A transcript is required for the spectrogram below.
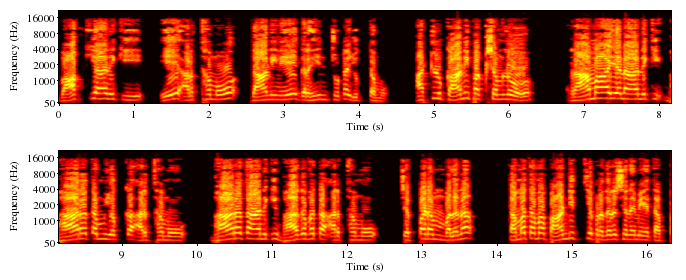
వాక్యానికి ఏ అర్థమో దానినే గ్రహించుట యుక్తము. అట్లు కాని పక్షంలో రామాయణానికి భారతం యొక్క అర్థము భారతానికి భాగవత అర్థము చెప్పడం వలన తమ తమ పాండిత్య ప్రదర్శనమే తప్ప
